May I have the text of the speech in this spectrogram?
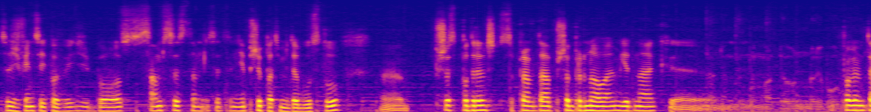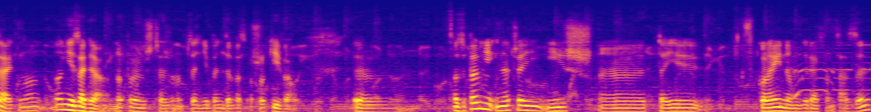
coś więcej powiedzieć, bo sam system niestety nie przypadł mi do gustu. E, przez podręcznik co prawda przebrnąłem, jednak e, powiem tak, no, no nie zagrałem, no powiem szczerze, no tutaj nie będę was oszukiwał. E, zupełnie inaczej niż tutaj w kolejną grę fantazy,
